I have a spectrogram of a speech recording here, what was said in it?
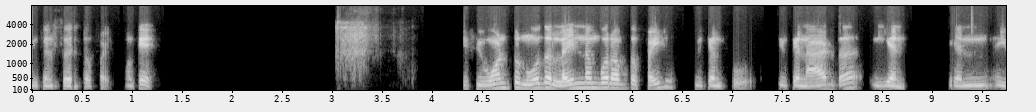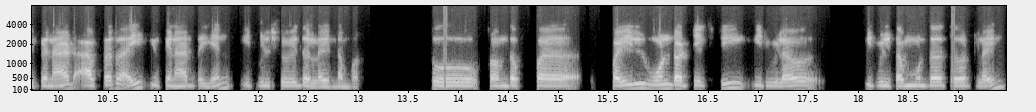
You can search the file. Okay. If you want to know the line number of the file, you can you can add the n. n you can add after i you can add the n. It will show you the line number. So from the fi- file 1.txt, it will have it will come on the third line,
